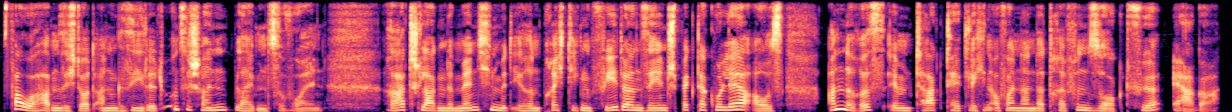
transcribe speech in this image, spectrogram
Pfaue haben sich dort angesiedelt und sie scheinen bleiben zu wollen. Ratschlagende Männchen mit ihren prächtigen Federn sehen spektakulär aus. Anderes im tagtäglichen Aufeinandertreffen sorgt für Ärger.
